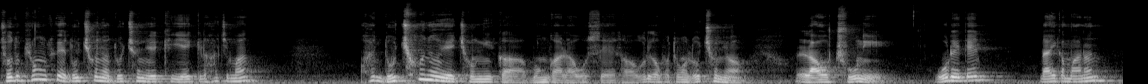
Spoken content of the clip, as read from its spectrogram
저도 평소에 노처녀 노처녀 이렇게 얘기를 하지만 과연 노처녀의 정의가 뭔가 라오스에서 우리가 보통 노처녀 라오춘이 오래된 나이가 많은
